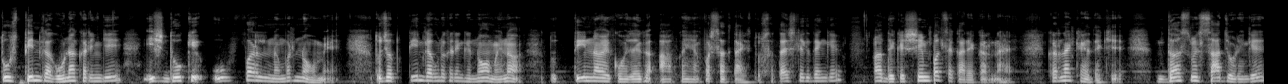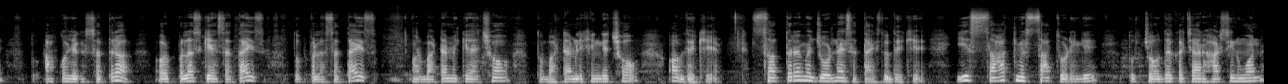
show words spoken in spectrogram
तो उस तीन का गुना करेंगे इस दो के ऊपर नंबर नौ में। तो जब तीन का गुना करेंगे नौ में ना तो तीन नौ एक हो जाएगा आपका यहाँ पर सत्ताईस। तो सत्ताईस लिख देंगे। अब देखिए, सिंपल से कार्य करना है। करना क्या है देखिए, दस में सात जोड़ेंगे तो आपका हो जाएगा सत्रह, और प्लस क्या है सत्ताईस तो प्लस सत्ताईस, और बाटा में क्या है छः तो बाटा में लिखेंगे छः अब देखिए, सत्रह में जोड़ना है सत्ताईस तो देखिए, ये सात में सात जोड़ेंगे तो चौदह का चार हारसिन वन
